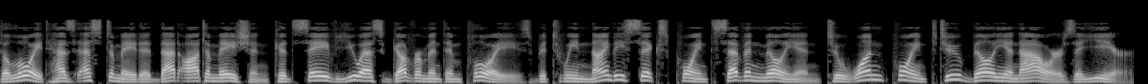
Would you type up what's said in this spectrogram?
Deloitte has estimated that automation could save U.S. government employees between 96.7 million to 1.2 billion hours a year,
